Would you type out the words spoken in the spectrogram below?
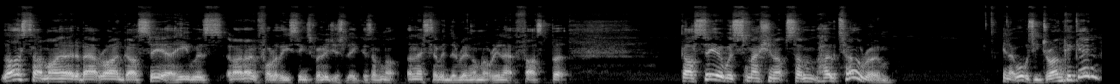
Last time I heard about Ryan Garcia, he was, and I don't follow these things religiously because I'm not, unless they're in the ring, I'm not really that fussed. But Garcia was smashing up some hotel room. You know, what was he drunk again?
